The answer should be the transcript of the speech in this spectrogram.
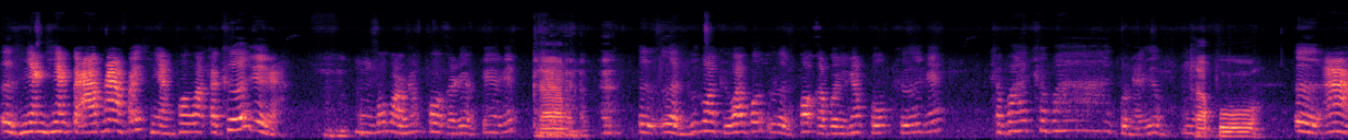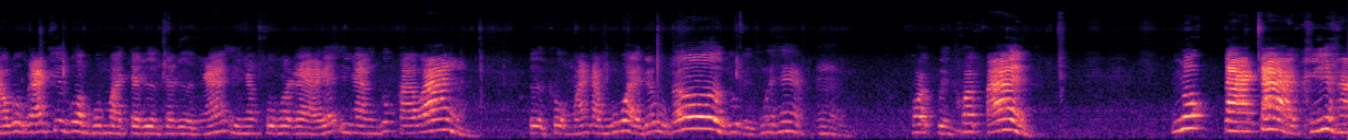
เออเหียนเหียนไปอาบน้ำไปเหียนเพราะว่ากระเชือยืมอะอืมบ่บอกน้ำพ่อก็เรียกเจ้าเด้ครับ เออเอื่นคือว่าคือว่าบ่เอื่นพ่อกับไปน้ำปุ๊บคือเด้สบายสบายคนไหนยืมอืม ครับปูเออ อ้าวลูกร้านชื่อร่วมบุญมาเจริญเจริญนะอีนางคุณวราและอีนางยุคาวันเออส่งมาดำด้วยเด้อลูกเด้อดูถึงเมื่อแห้งอืม ค่อยเปลี่ยนค่อยไปนกตาตาขีหา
